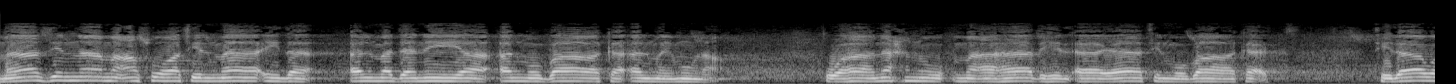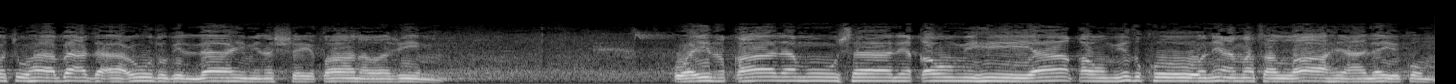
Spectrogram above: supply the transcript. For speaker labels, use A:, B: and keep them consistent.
A: ما زلنا مع صورة المائدة المدنية المباركة الميمونة وها نحن مع هذه الآيات المباركات تلاوتها بعد أعوذ بالله من الشيطان الرجيم. وإذ قال موسى لقومه يا قوم اذكروا نعمة الله عليكم.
